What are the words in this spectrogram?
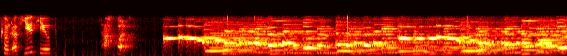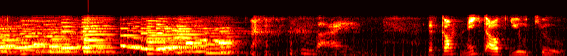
kommt auf YouTube. Ach Gott. Nein. Das kommt nicht auf YouTube.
